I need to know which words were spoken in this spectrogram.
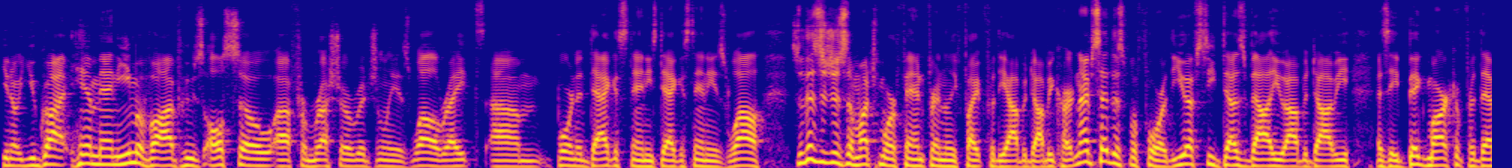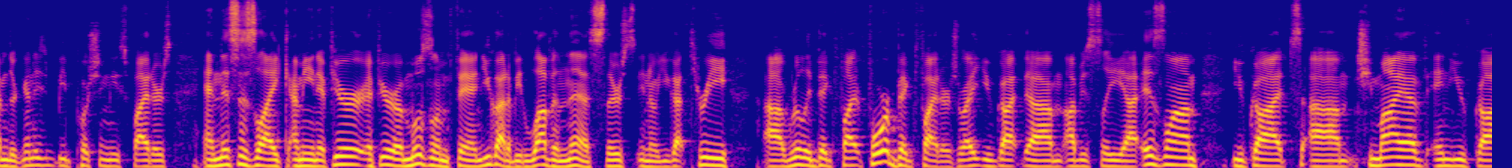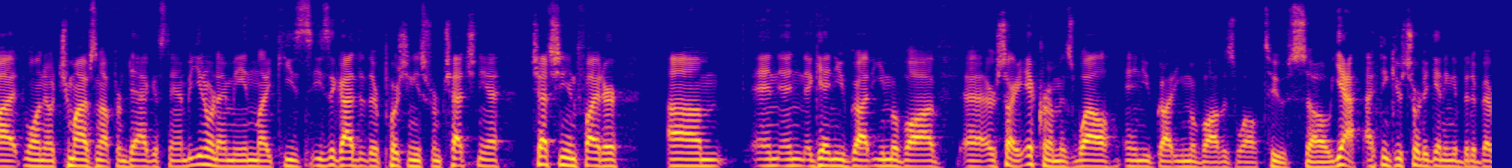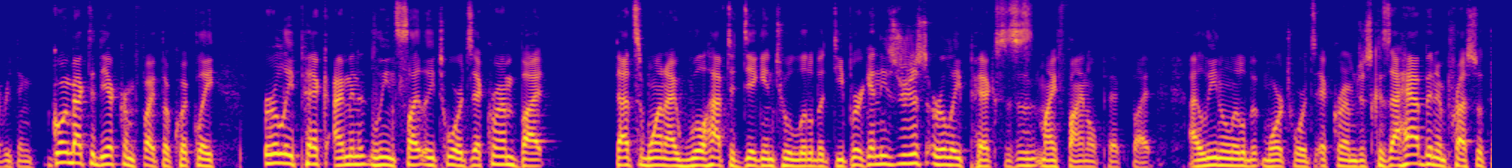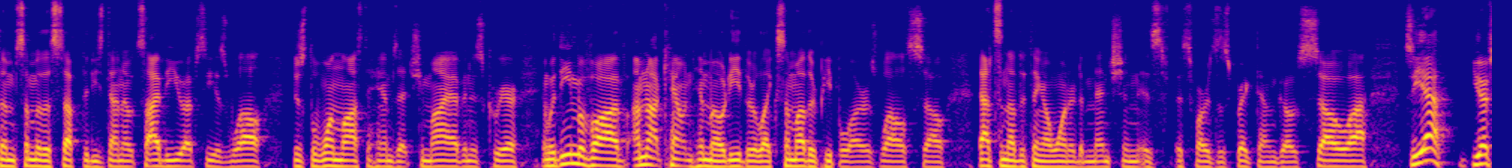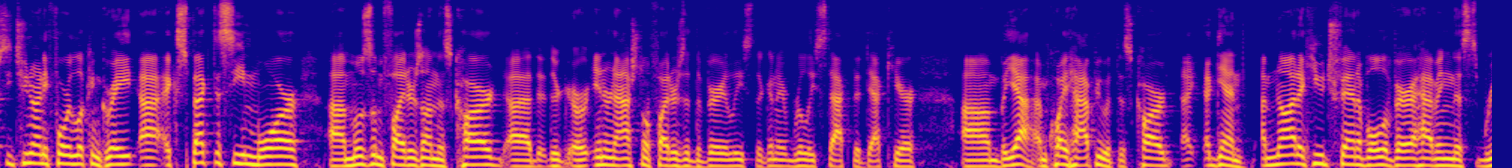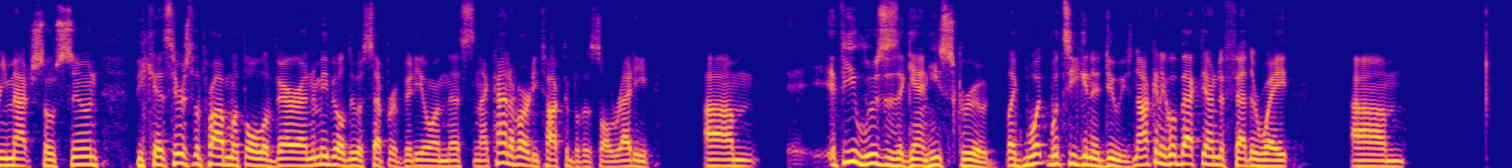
you know, you got him and Imavov, who's also uh, from Russia originally as well, right? Um, born in Dagestan, he's Dagestani as well. So this is just a much more fan-friendly fight for the Abu Dhabi card. And I've said this before: the UFC does value Abu Dhabi as a big market for them. They're going to be pushing these fighters, and this is like, I mean, if you're if you're a Muslim fan, you got to be loving this. There's, you know, you got three uh, really big fight, four big fighters, right? You've got um, obviously uh, Islam, you've got um, Chimaev, and you've got well, no, Chimaev's not from Dagestan, but you know what I mean. Like he's he's a guy that they're pushing. He's from Chechnya, Chechen fighter. Um, and and again, you've got Imavov, uh, or sorry, Ikram as well, and you've got Imavov as well too. So yeah, I think you're sort of getting a bit of everything. Going back to the Ikram fight though, quickly, early pick, I'm going to lean slightly towards Ikram, but that's one I will have to dig into a little bit deeper. Again, these are just early picks. This isn't my final pick, but I lean a little bit more towards Ikram just because I have been impressed with him. Some of the stuff that he's done outside the UFC as well. Just the one loss to Hamzat Chimaev in his career. And with Imavov, I'm not counting him out either, like some other people are as well. So that's another thing I wanted to mention as, as far as this breakdown goes. So, uh, so yeah, UFC 294 looking great. Uh, expect to see more uh, Muslim fighters on this card, uh, or international fighters at the very least. They're going to really stack the deck here. Um, but yeah, I'm quite happy with this card. I, again, I'm not a huge fan of Oliveira having this rematch so soon because here's the problem with Oliveira, and maybe I'll do a separate video on this. And I kind of already talked about this already. Um, if he loses again, he's screwed. Like, what, what's he going to do? He's not going to go back down to featherweight. Um,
